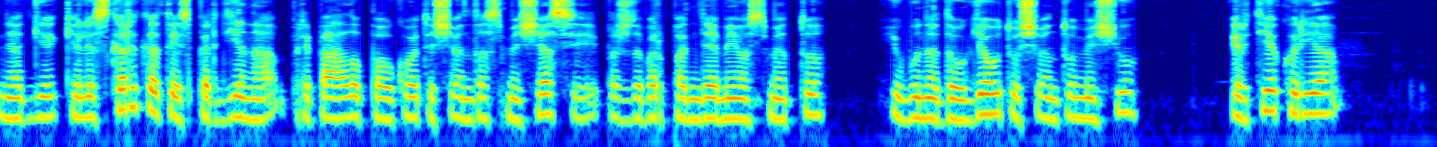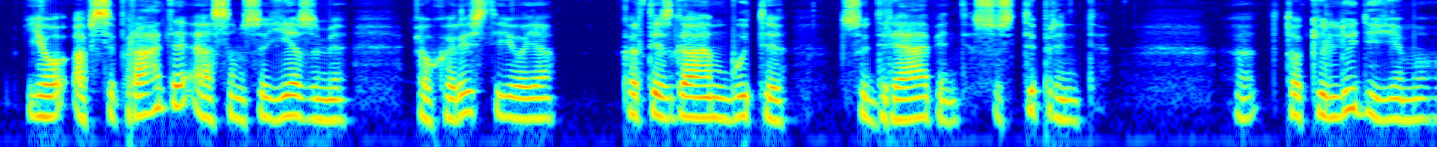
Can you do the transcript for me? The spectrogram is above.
netgi kelis kartais per dieną privalo paukoti šventas mišes, ypač dabar pandemijos metu, jų būna daugiau tų šventų mišių. Ir tie, kurie jau apsipratę esam su Jėzumi Euharistijoje, kartais galim būti sudrebinti, sustiprinti. Tokiu liudijimu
